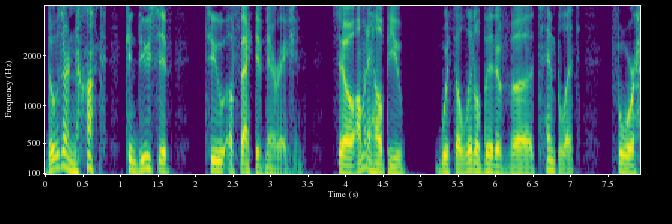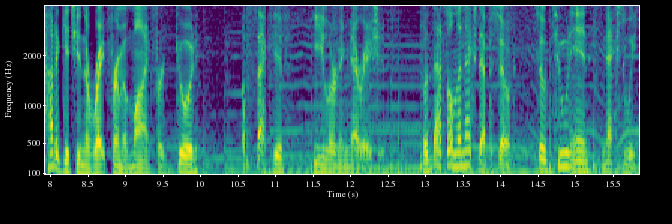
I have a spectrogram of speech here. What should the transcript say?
Those are not conducive to effective narration. So I'm going to help you with a little bit of a template for how to get you in the right frame of mind for good, effective e learning narration. But that's on the next episode, so tune in next week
